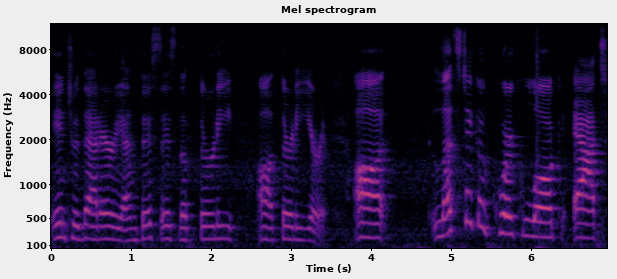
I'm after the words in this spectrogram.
into that area. And this is the 30, uh, 30 year. Uh, let's take a quick look at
